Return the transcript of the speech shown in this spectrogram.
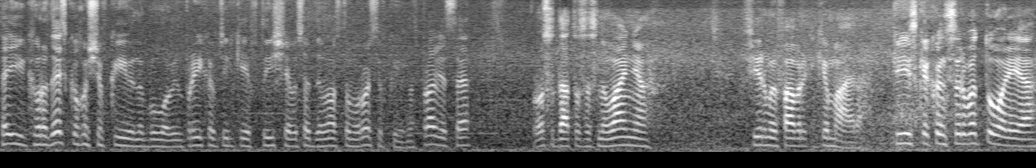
Та і Кородецького ще в Києві не було. Він приїхав тільки в 1990 році в Київ. Насправді це просто дата заснування фірми фабрики Кемайра. Київська консерваторія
